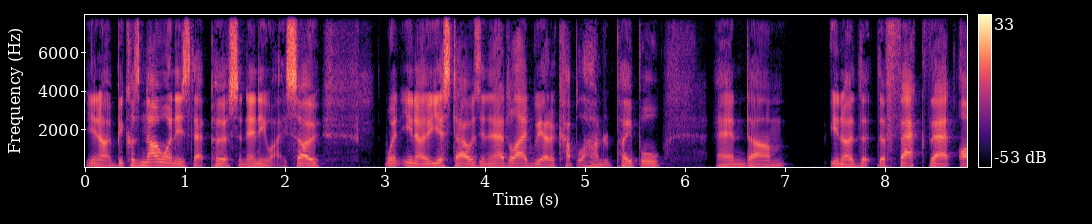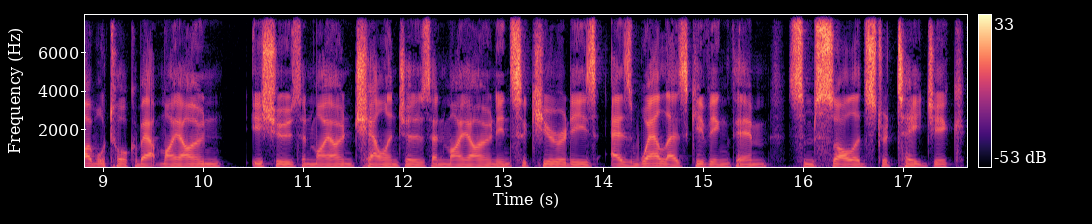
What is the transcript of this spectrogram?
you know, because no one is that person anyway. So when, you know, yesterday I was in Adelaide, we had a couple of hundred people and, um, you know, the the fact that I will talk about my own issues and my own challenges and my own insecurities, as well as giving them some solid strategic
